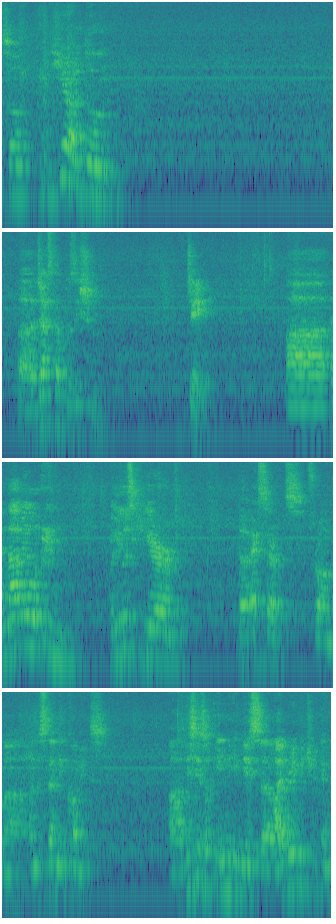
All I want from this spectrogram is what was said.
So here I'll do uh, juxtaposition J. Uh, and I will will use here the excerpts from uh, Understanding Comics. Uh, this is in, in this uh, library, which you can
